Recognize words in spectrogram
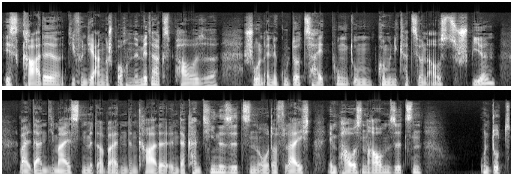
ist gerade die von dir angesprochene Mittagspause schon ein guter Zeitpunkt, um Kommunikation auszuspielen, weil dann die meisten Mitarbeitenden gerade in der Kantine sitzen oder vielleicht im Pausenraum sitzen und dort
